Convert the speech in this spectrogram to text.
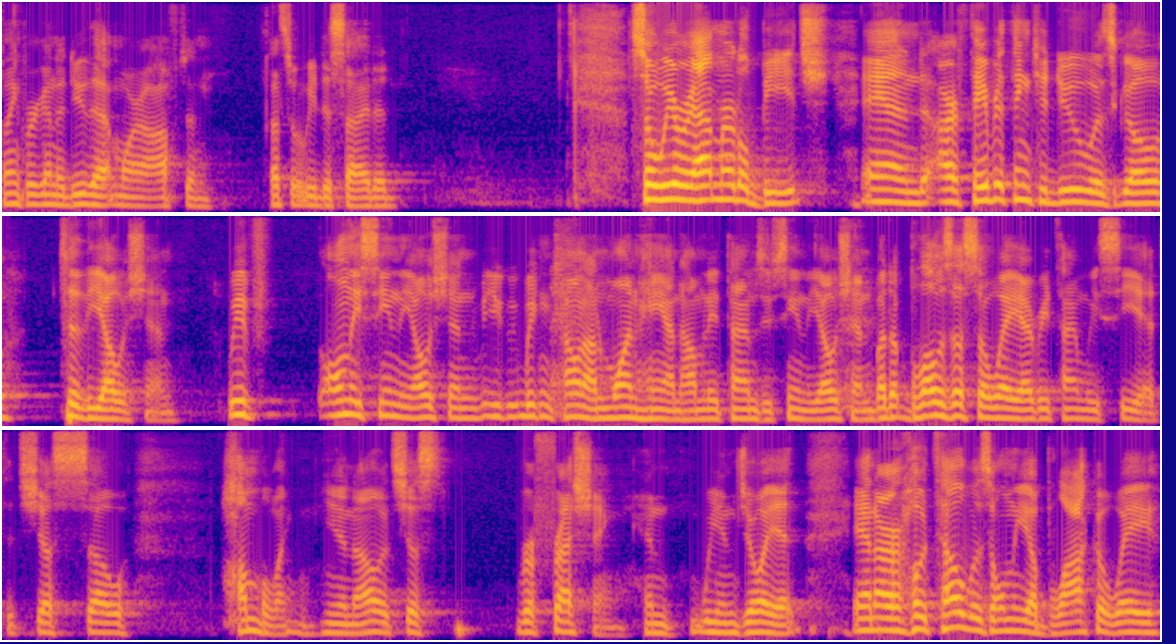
I think we're going to do that more often. That's what we decided. So we were at Myrtle Beach, and our favorite thing to do was go to the ocean. We've only seen the ocean. We can count on one hand how many times we've seen the ocean, but it blows us away every time we see it. It's just so humbling, you know? It's just refreshing and we enjoy it. And our hotel was only a block away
